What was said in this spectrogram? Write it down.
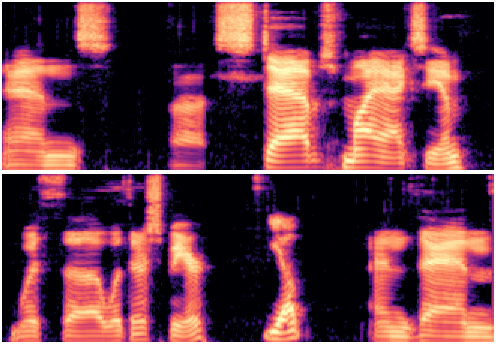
And uh, stabbed my Axiom with uh, with their spear, yep. and then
